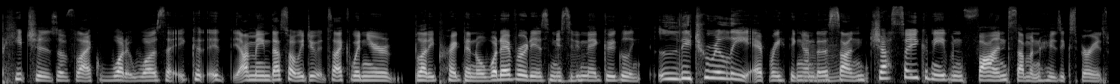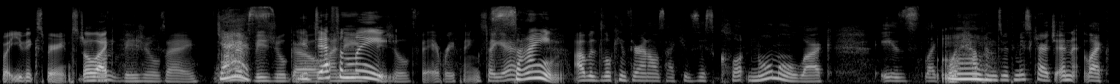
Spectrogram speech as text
pictures of like what it was that it could. It, I mean, that's what we do. It's like when you're bloody pregnant or whatever it is, and you're sitting mm-hmm. there googling literally everything under the mm-hmm. sun, just so you can even find someone who's experienced what you've experienced, or I like visuals, eh? Yes, visual you girl. I definitely- visuals for everything. So yeah, same. I was looking through and I was like, is this clot normal? Like, is like what mm. happens with miscarriage? And like,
